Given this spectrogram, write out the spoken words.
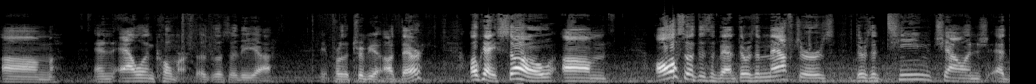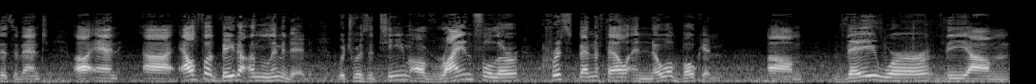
um, and Alan Comer. Those, those are the uh, for the trivia out there. Okay, so um, also at this event, there was a Masters, there's a team challenge at this event, uh, and uh, Alpha Beta Unlimited, which was a team of Ryan Fuller, Chris Benafel, and Noah Boeken. Um, they were the um,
